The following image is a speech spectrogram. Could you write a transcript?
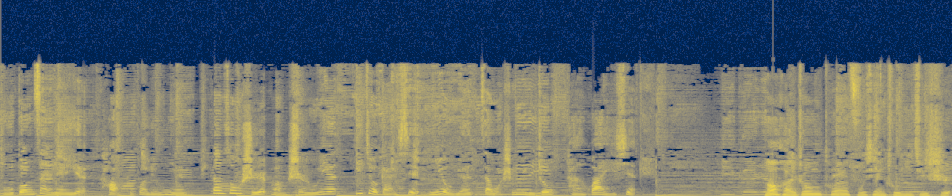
浮光再恋也，好不过流年。但纵使往事如烟，依旧感谢你有缘在我生命中昙花一现。”脑海中突然浮现出一句诗：“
